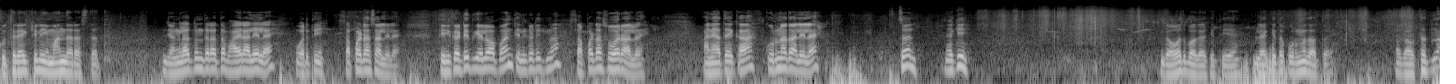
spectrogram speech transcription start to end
कुत्रे ॲक्च्युली इमानदार असतात. जंगलातून तर आता बाहेर आलेला आहे. वरती सपाटास आलेला आहे. तिलकटीत गेलो आपण. तिलकटीतनं सपाटास वर आलो आहे आणि आता एका कुर्णात आलेला आहे. चल नक्की गवत बघा किती आहे. ब्लॅकी तर पूर्ण जातो आहे त्या गवतातनं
